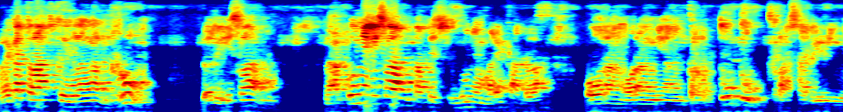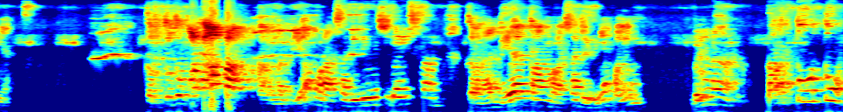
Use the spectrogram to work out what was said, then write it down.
Mereka telah kehilangan ruh dari Islam. Ngakunya Islam tapi sesungguhnya mereka adalah orang-orang yang tertutup rasa dirinya tertutup oleh apa? karena dia merasa dirinya sudah Islam. Karena dia telah merasa dirinya paling benar. Tertutup.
